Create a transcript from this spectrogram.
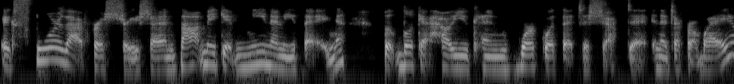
explore that frustration, not make it mean anything, but look at how you can work with it to shift it in a different way.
